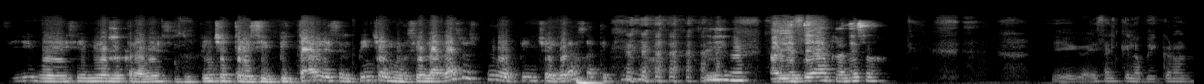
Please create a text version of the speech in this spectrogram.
Sí, güey, sí vi otra vez. Sus pinche trecipitales, el pinche murciélagazo es puro pinche grasa que tiene. sí, güey. Alietea con eso. Sí, güey, es el que lo micron.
